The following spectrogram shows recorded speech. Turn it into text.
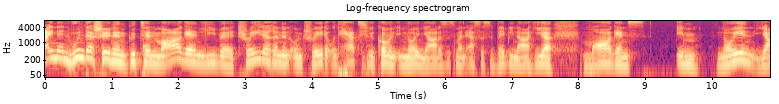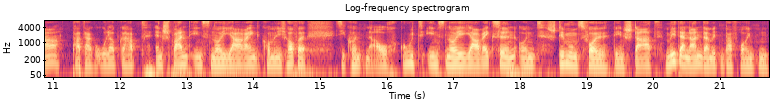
Einen wunderschönen guten Morgen, liebe Traderinnen und Trader und herzlich willkommen im neuen Jahr. Das ist mein erstes Webinar hier morgens im neuen Jahr. Ein paar Tage Urlaub gehabt, entspannt ins neue Jahr reingekommen. Ich hoffe, Sie konnten auch gut ins neue Jahr wechseln und stimmungsvoll den Start miteinander mit ein paar Freunden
